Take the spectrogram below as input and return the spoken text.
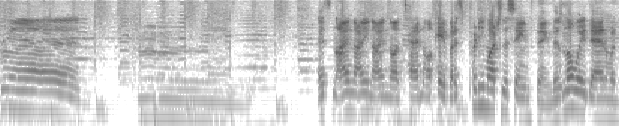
Then... Mm, it's 9.99, not 10. Okay, but it's pretty much the same thing. There's no way Dan would...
